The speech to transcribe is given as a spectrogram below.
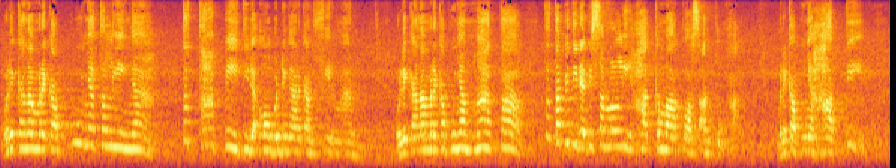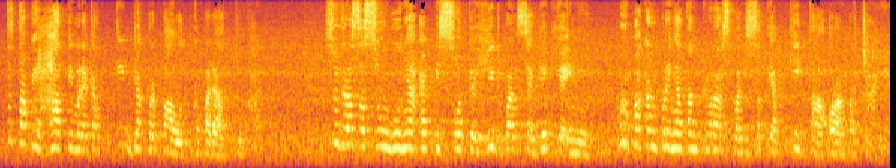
Oleh karena mereka punya telinga, tetapi tidak mau mendengarkan firman. Oleh karena mereka punya mata, tetapi tidak bisa melihat kemahakuasaan Tuhan. Mereka punya hati, tetapi hati mereka tidak berpaut kepada Tuhan. Saudara sesungguhnya episode kehidupan Sedekia ini merupakan peringatan keras bagi setiap kita orang percaya.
